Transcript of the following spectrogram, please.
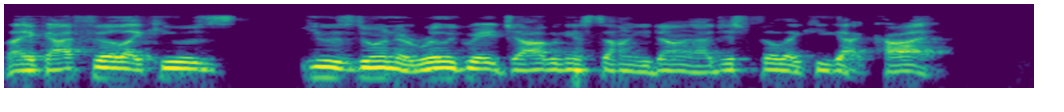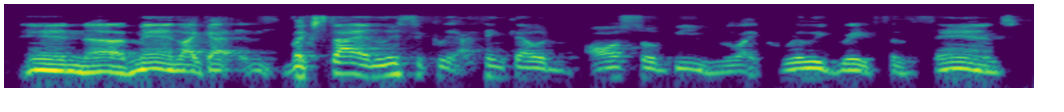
like I feel like he was he was doing a really great job against Song Yadong. I just feel like he got caught, and uh, man, like I like stylistically, I think that would also be like really great for the fans,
